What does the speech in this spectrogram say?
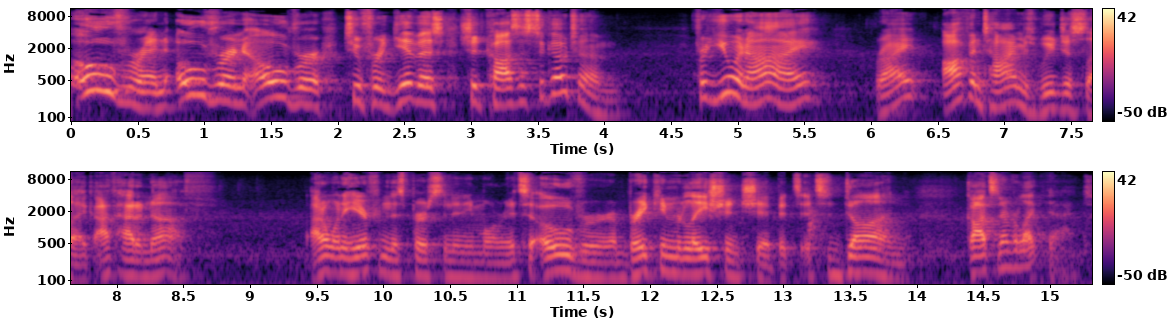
over and over and over to forgive us should cause us to go to Him. For you and I, right? Oftentimes we're just like, I've had enough. I don't want to hear from this person anymore. It's over. I'm breaking relationship. It's, it's done. God's never like that.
